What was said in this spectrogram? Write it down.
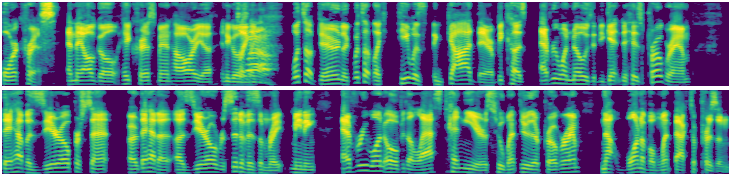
for Chris. And they all go, Hey, Chris, man, how are you? And he goes, like. What's up, Darren? Like, what's up? Like, he was a god there because everyone knows if you get into his program, they have a 0% or they had a, a zero recidivism rate, meaning everyone over the last 10 years who went through their program, not one of them went back to prison.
